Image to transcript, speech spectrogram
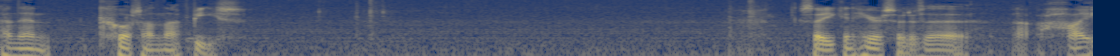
and then cut on that beat. So you can hear sort of a, high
